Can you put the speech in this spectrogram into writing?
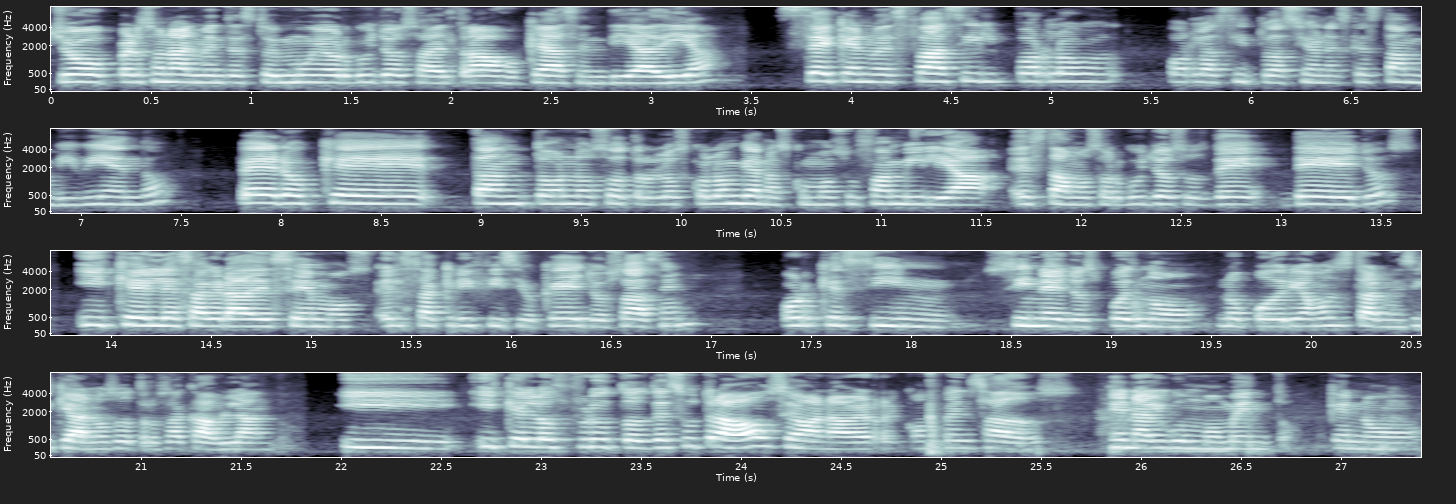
yo personalmente estoy muy orgullosa del trabajo que hacen día a día. Sé que no es fácil por, lo, por las situaciones que están viviendo, pero que tanto nosotros los colombianos como su familia estamos orgullosos de, de ellos y que les agradecemos el sacrificio que ellos hacen, porque sin, sin ellos pues no, no podríamos estar ni siquiera nosotros acá hablando. Y, y que los frutos de su trabajo se van a ver recompensados en algún momento, que no,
